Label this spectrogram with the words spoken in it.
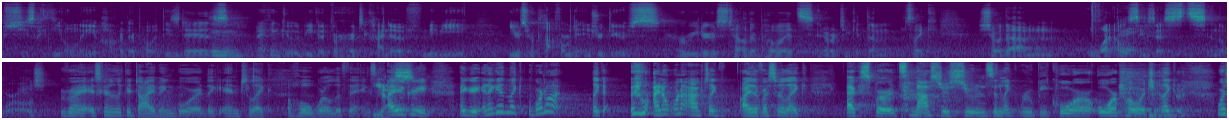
she's, like, the only popular poet these days. Mhm. And I think it would be good for her to kind of maybe use her platform to introduce her readers to other poets in order to get them to like show them what else Right. exists in the world. Right, it's kind of like a diving board, like into like a whole world of things. I agree. I agree. And again, like we're not like I don't want to act like either of us are like experts, master's students in like Rupi Kaur or poetry. like we're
